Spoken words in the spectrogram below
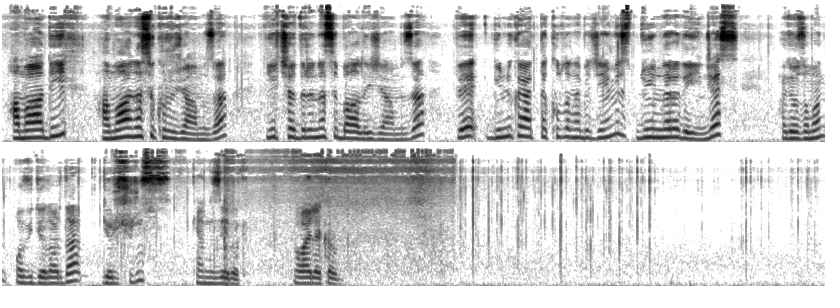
hamağı değil, hamağı nasıl kuracağımıza, bir çadırı nasıl bağlayacağımıza ve günlük hayatta kullanabileceğimiz düğümlere değineceğiz. Hadi o zaman o videolarda görüşürüz. Kendinize iyi bakın. Doğayla kalın.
